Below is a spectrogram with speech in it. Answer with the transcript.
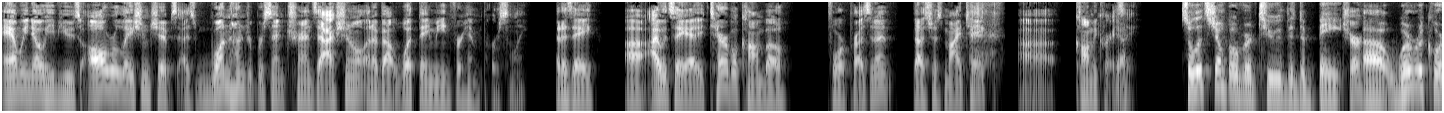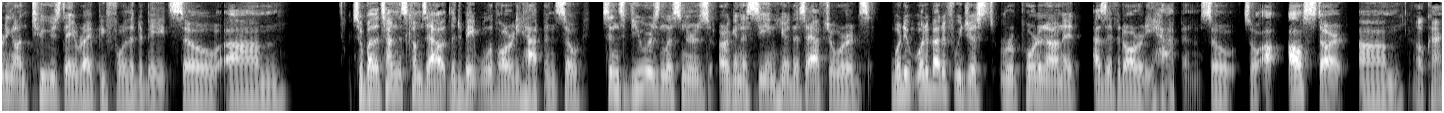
and we know he views all relationships as 100% transactional and about what they mean for him personally. That is a, uh, I would say, a terrible combo for a president. That's just my take. Uh, call me crazy. Yeah. So let's jump over to the debate. Sure. Uh, we're recording on Tuesday, right before the debate. So um, so by the time this comes out, the debate will have already happened. So since viewers and listeners are going to see and hear this afterwards, what what about if we just reported on it as if it already happened? So so I'll, I'll start. Um, Okay.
